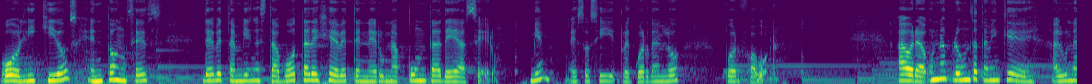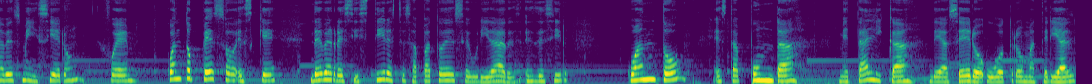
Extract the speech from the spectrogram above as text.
o líquidos, entonces debe también esta bota de jeve tener una punta de acero. Bien, eso sí, recuérdenlo, por favor. Ahora, una pregunta también que alguna vez me hicieron fue, ¿cuánto peso es que debe resistir este zapato de seguridad? Es decir, ¿cuánto esta punta metálica de acero u otro material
